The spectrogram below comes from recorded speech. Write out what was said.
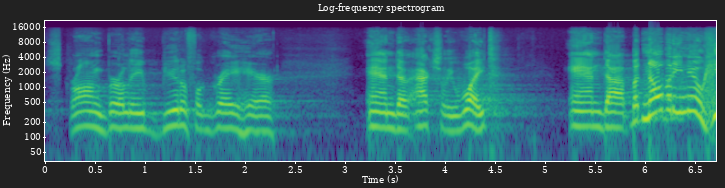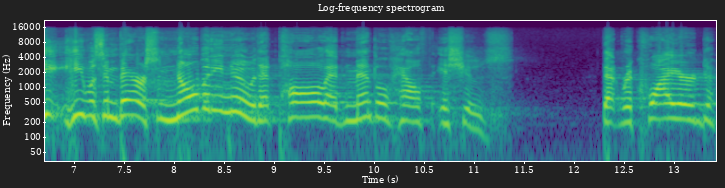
strong, burly, beautiful gray hair, and uh, actually white. And, uh, but nobody knew. He, he was embarrassed. Nobody knew that Paul had mental health issues that required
